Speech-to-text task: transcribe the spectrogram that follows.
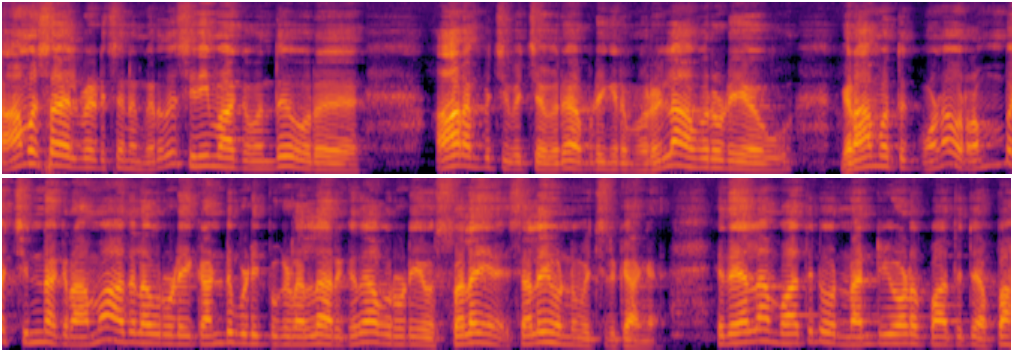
தாமஸ் ஆல்வா எடிசனுங்கிறது சினிமாவுக்கு வந்து ஒரு ஆரம்பித்து வச்சவர் அப்படிங்கிற முறையில் அவருடைய கிராமத்துக்கு போனால் ரொம்ப சின்ன கிராமம். அதில் அவருடைய கண்டுபிடிப்புகள் எல்லாம் இருக்குது. அவருடைய சிலை சிலை ஒன்று வச்சுருக்காங்க. இதையெல்லாம் பார்த்துட்டு ஒரு நன்றியோடு பார்த்துட்டு அப்பா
